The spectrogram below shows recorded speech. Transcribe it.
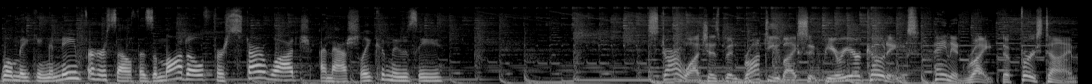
while making a name for herself as a model for Star Watch. I'm Ashley Camuzzi. Star Watch has been brought to you by Superior Coatings. Painted right the first time.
